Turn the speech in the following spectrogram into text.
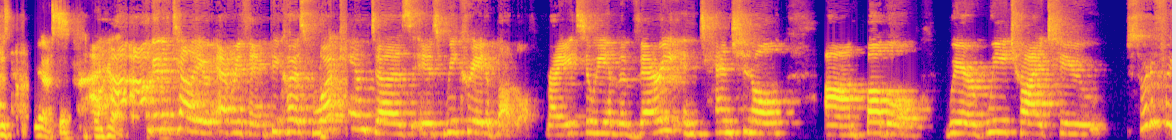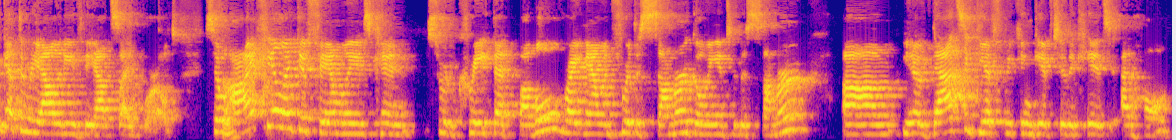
Just, yes. Okay. I, am going to tell you everything because what camp does is we create a bubble, right? So we have a very intentional um, bubble where we try to sort of forget the reality of the outside world. So sure. I feel like if families can sort of create that bubble right now and for the summer, going into the summer, um, you know, that's a gift we can give to the kids at home.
